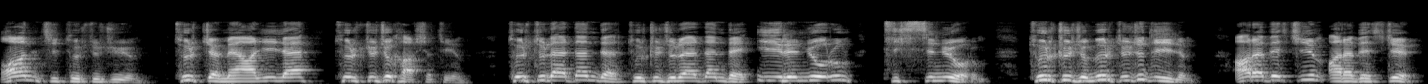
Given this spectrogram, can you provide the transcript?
Anti-türkücüyüm. Türkçe mealiyle türkücü karşıtıyım. Türkülerden de türkücülerden de iğreniyorum, tiksiniyorum. Türkücü mürkücü değilim. Arabeskçiyim arabeskçi.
